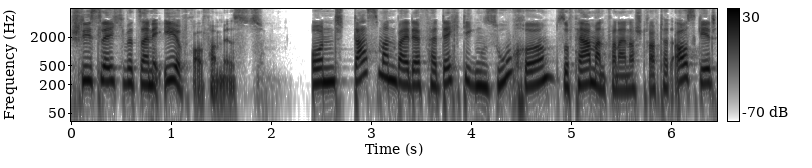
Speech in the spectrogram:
schließlich wird seine Ehefrau vermisst. Und dass man bei der verdächtigen Suche, sofern man von einer Straftat ausgeht,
